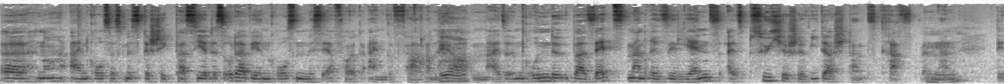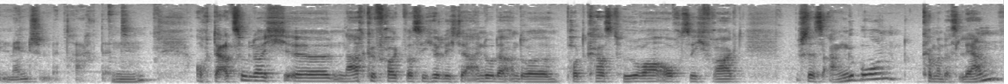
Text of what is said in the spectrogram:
äh, ne, ein großes Missgeschick passiert ist oder wir einen großen Misserfolg eingefahren ja. haben. Also im Grunde übersetzt man Resilienz als psychische Widerstandskraft, wenn mhm. man den Menschen betrachtet. Mhm. Auch dazu gleich äh, nachgefragt, was sicherlich der eine oder andere Podcast-Hörer auch sich fragt. Ist das angeboren? Kann man das lernen?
